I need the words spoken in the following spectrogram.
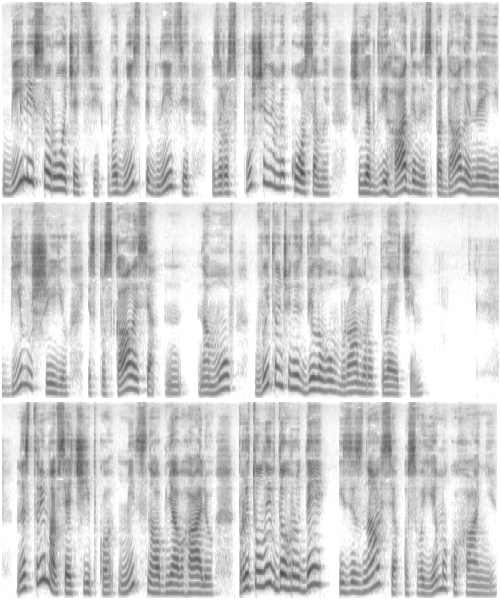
білій сорочці, в одній спідниці з розпущеними косами, що, як дві гадини, спадали на її білу шию і спускалися, намов витончені з білого мрамору плечі. Не стримався Чіпко, міцно обняв Галю, притулив до грудей і зізнався у своєму коханні.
